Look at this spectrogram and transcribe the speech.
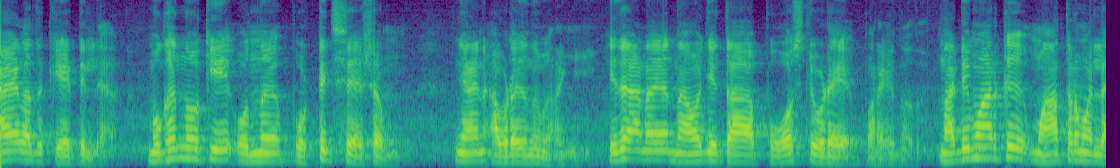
അയാൾ അത് കേട്ടില്ല. മുഖം നോക്കി ഒന്ന് പൊട്ടിച്ച ശേഷം ഞാൻ അവിടെ നിന്നും ഇറങ്ങി. ഇതാണ് നവജിത്ത് ആ പോസ്റ്റിലൂടെ പറയുന്നത്. നടിമാർക്ക് മാത്രമല്ല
